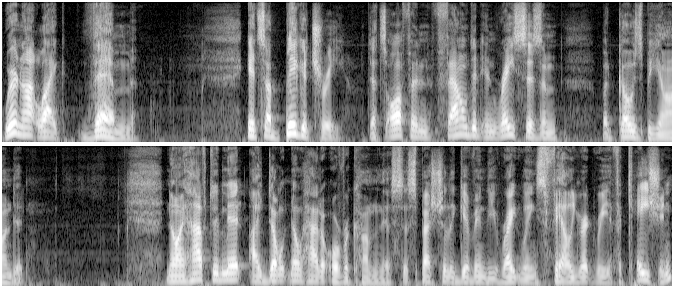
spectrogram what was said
We're not like them. It's a bigotry that's often founded in racism, but goes beyond it. Now, I have to admit, I don't know how to overcome this, especially given the right wing's failure at reification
